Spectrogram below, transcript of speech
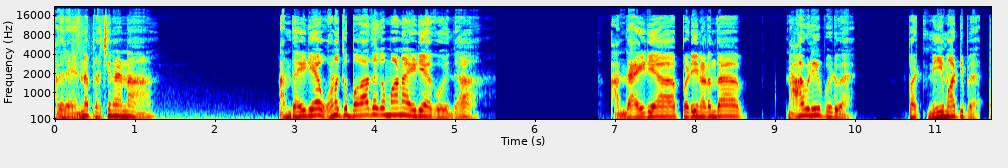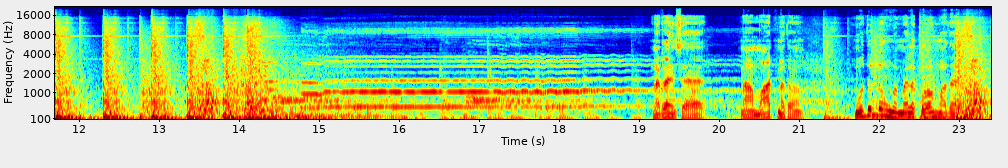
அதுல என்ன பிரச்சனைன்னா அந்த ஐடியா உனக்கு பாதகமான ஐடியா கோவிந்தா. அந்த ஐடியா படி நடந்தா நான் வெளியே போயிடுவேன். பட் நீ மாட்டிப்ப. நடராஜன் சார் நான் மாட்டினதும் முதல்ல உங்கள் மேலே கோபமாக தான் இருந்தேன்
